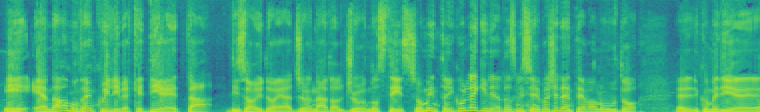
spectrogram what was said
E, e, andavamo tranquilli perché diretta di solito è aggiornato al giorno stesso, mentre i colleghi della trasmissione precedente avevano avuto, eh, come dire,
